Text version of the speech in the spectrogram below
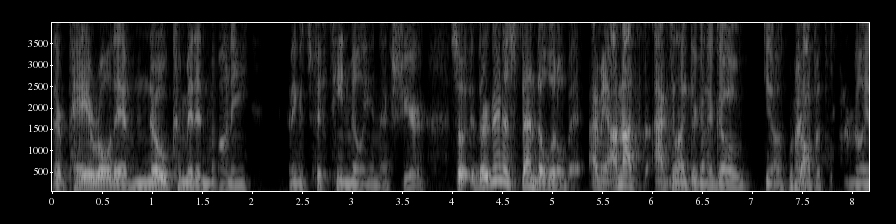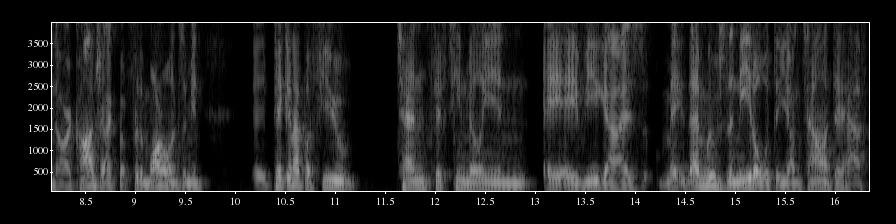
Their payroll, they have no committed money. I think it's 15 million next year. So they're going to spend a little bit. I mean, I'm not acting like they're going to go, you know, Right. drop a 300 million dollar contract, but for the Marlins, I mean, eh, picking up a few 10, 15 million AAV guys, that moves the needle with the young talent they have.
